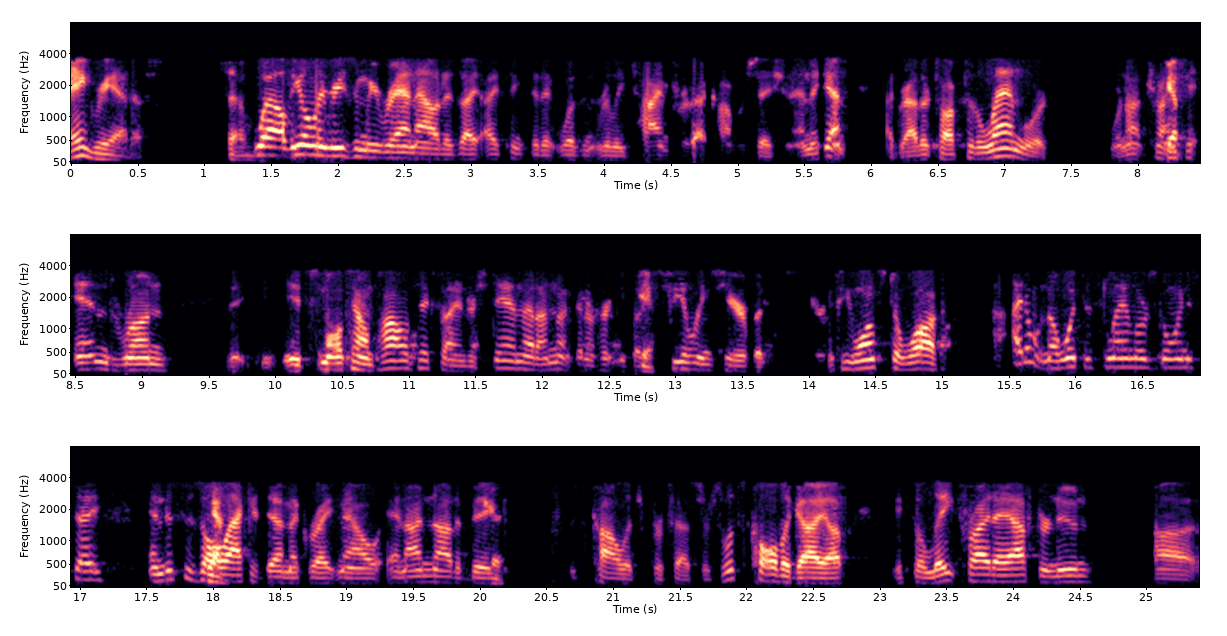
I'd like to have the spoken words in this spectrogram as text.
angry at us. So Well, the only reason we ran out is I, I think that it wasn't really time for that conversation. And again, I'd rather talk to the landlord. We're not trying Yep. to end run. It's small town politics. I understand that. I'm not going to hurt anybody's feelings here, but if he wants to walk, I don't know what this landlord's going to say. And this is all Yeah. academic right now, and I'm not a big Yeah. college professor. So let's call the guy up. It's a late Friday afternoon. Uh,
